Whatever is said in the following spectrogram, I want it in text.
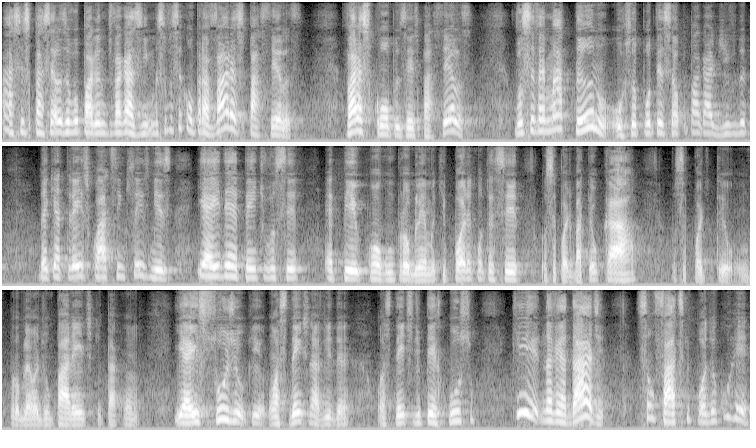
Ah, seis parcelas eu vou pagando devagarzinho. Mas se você comprar várias parcelas, várias compras em seis parcelas, você vai matando o seu potencial para pagar a dívida daqui a 3, 4, 5, 6 meses. E aí, de repente, você é pego com algum problema que pode acontecer. Você pode bater o carro, você pode ter um problema de um parente que está com. E aí surge um acidente na vida, né? um acidente de percurso, que, na verdade, são fatos que podem ocorrer.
